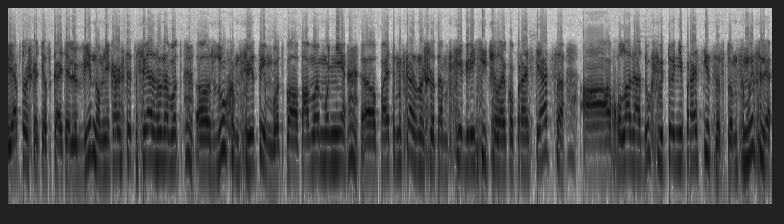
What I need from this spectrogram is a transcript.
я тоже хотел сказать о любви, но мне кажется, это связано вот э, с Духом Святым. Вот, по-моему, не э, поэтому сказано, что там все грехи человеку простятся, а хула на Дух Святой не простится. В том смысле,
